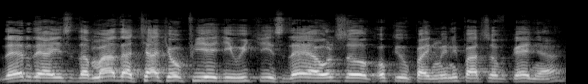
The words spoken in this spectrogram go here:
Then there is the mother church of PAG, which is there also occupying many parts of Kenya.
